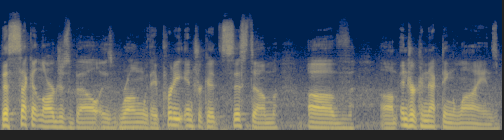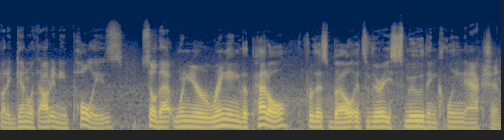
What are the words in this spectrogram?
this second largest bell is rung with a pretty intricate system of um, interconnecting lines, but again without any pulleys, so that when you're ringing the pedal for this bell, it's very smooth and clean action.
